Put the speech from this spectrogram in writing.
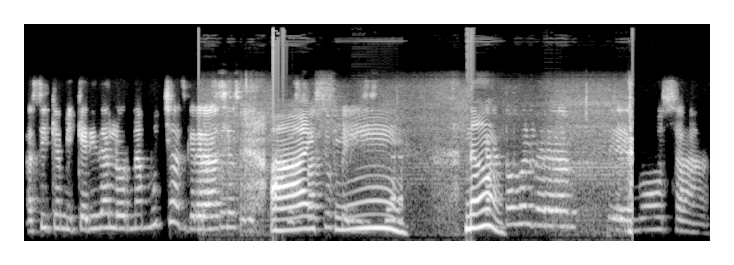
Así que mi querida Lorna, muchas gracias por tu espacio feliz. No. hermosa.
